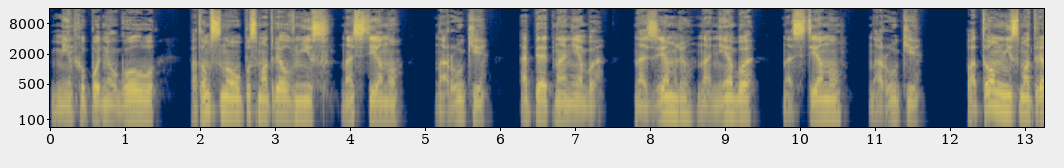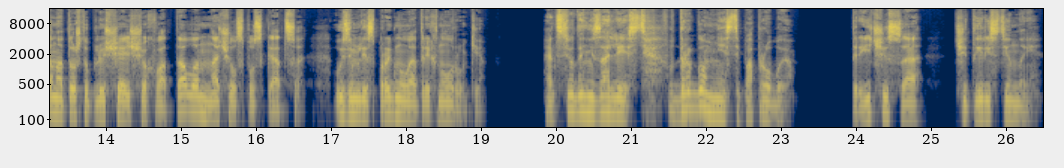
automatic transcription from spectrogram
Минху поднял голову, потом снова посмотрел вниз, на стену, на руки, опять на небо, на землю, на небо, на стену, на руки. Потом, несмотря на то, что плюща еще хватало, начал спускаться. У земли спрыгнул и отряхнул руки. «Отсюда не залезть. В другом месте попробую». Три часа, четыре стены.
